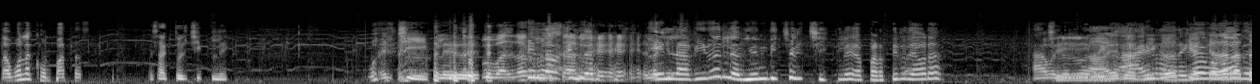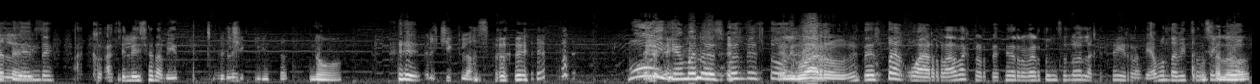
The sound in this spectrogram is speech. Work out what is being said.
La bola con patas. Exacto, el chicle. El chicle, güey. En la- en la- güey. En la vida le habían dicho el chicle. A partir de ahora. Ah, bueno, Sí. Rodrigo. Ay, Ay, Rodrigo, Rodrigo que cada rato le defiende. Así le dice a David. El chiclito. No, El chicloso. Muy bien, mano, después de esto. el guarro. güey. De esta guarrada cortesía de Roberto, un saludo a la gente y irradiamos, David. Son Un saludo.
